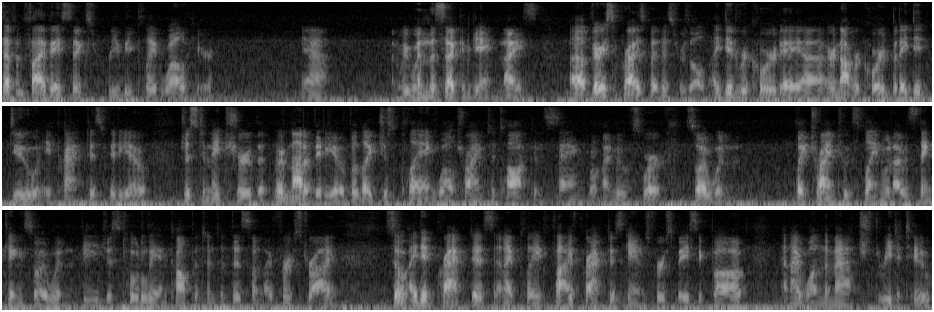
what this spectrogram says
7-5-A6 really played well here. Yeah, and we win the second game. Nice. Uh, very surprised by this result. I did record a, uh, or not record, but I did do a practice video just to make sure that, or not a video, but like just playing while trying to talk and saying what my moves were, so I wouldn't, like trying to explain what I was thinking, so I wouldn't be just totally incompetent at this on my first try. So I did practice, and I played five practice games versus Basic Bob, and I won the match three to two.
